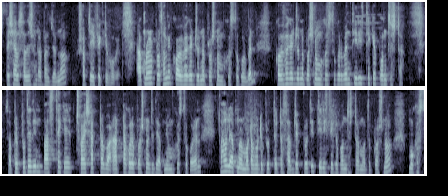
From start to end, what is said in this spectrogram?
স্পেশাল সাজেশনটা আপনাদের জন্য সবচেয়ে ইফেক্টিভ হবে। আপনারা প্রথমে ক বিভাগের জন্য প্রশ্ন মুখস্থ করবেন? ক বিভাগের জন্য প্রশ্ন মুখস্থ করবেন? তিরিশ থেকে পঞ্চাশটা। তো আপনি প্রতিদিন পাঁচ থেকে ছয়, সাতটা বা আটটা করে প্রশ্ন যদি আপনি মুখস্থ করেন, তাহলে আপনার মোটামুটি প্রত্যেকটা সাবজেক্ট প্রতি তিরিশ থেকে পঞ্চাশটার মতো প্রশ্ন মুখস্থ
